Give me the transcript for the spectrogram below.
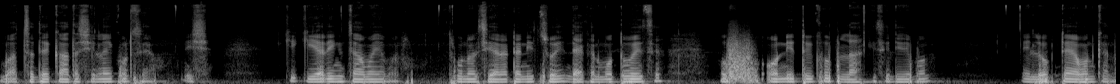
বাচ্চাদের কাঁথা সেলাই করছে। ইস, কি কেয়ারিং জামাই আমার। ওনার চেহারাটা নিশ্চয়ই দেখার মতো হয়েছে। ও অন্যি তুই খুব লাকি ছিলি রে বোন। এই লোকটা এমন কেন?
